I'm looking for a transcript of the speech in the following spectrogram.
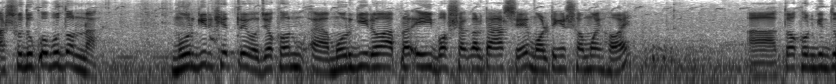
আর শুধু কবুতর না, মুরগির ক্ষেত্রেও যখন মুরগিরও আপনার এই বর্ষাকালটা আসে মল্টিংয়ের সময় হয় তখন কিন্তু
